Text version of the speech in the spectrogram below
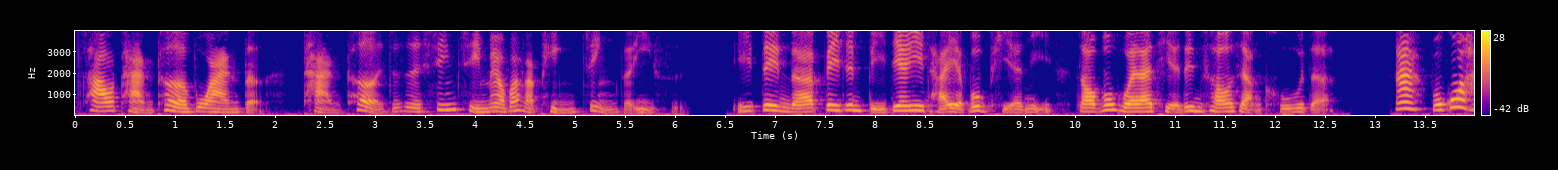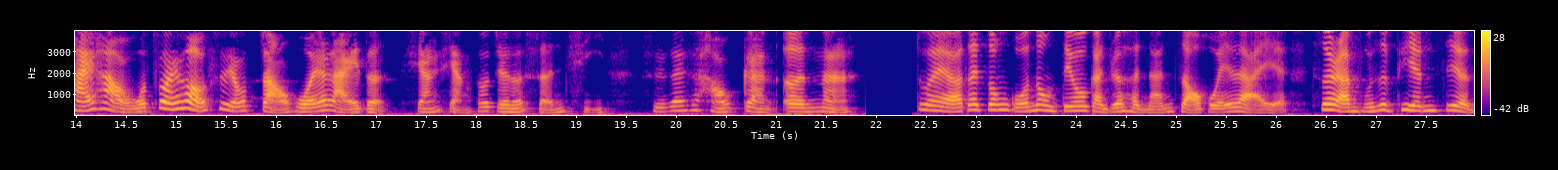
超忐忑不安的，忐忑就是心情没有办法平静的意思。一定的，毕竟笔电一台也不便宜，找不回来铁定超想哭的。啊，不过还好，我最后是有找回来的，想想都觉得神奇，实在是好感恩呐、啊。对啊，在中国弄丢，感觉很难找回来耶。虽然不是偏见，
